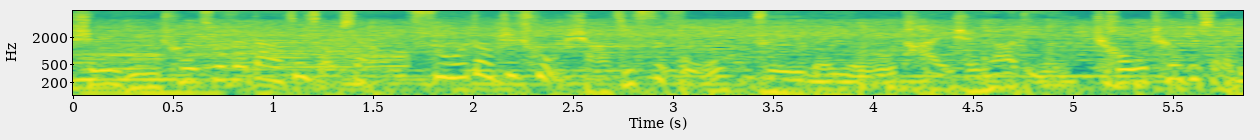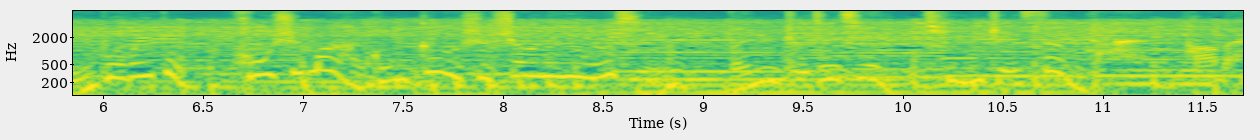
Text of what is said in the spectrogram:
身影穿梭在大街小巷，所到之处杀机四伏，追尾犹如泰山压顶，超车就像凌波微步，同时骂功更是伤人于无形，闻者惊心，听者丧胆。他们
